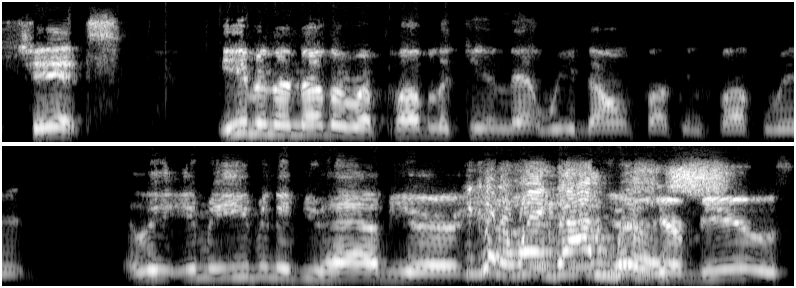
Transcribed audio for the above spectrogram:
shit. Even another Republican that we don't fucking fuck with. At least, I mean, even if you have your You your, your, your views,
